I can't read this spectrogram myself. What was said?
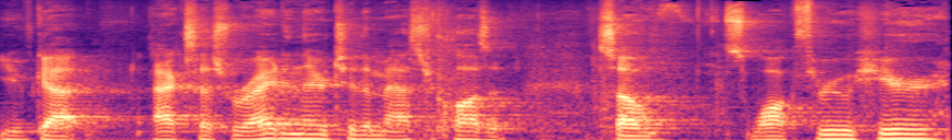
you've got access right in there to the master closet. So let's walk through here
